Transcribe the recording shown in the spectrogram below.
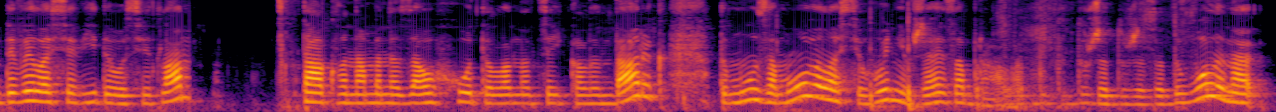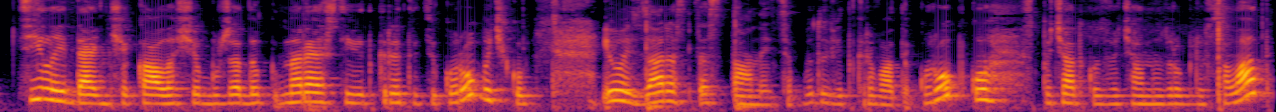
Дивилася відео Світлани. Так, вона мене заохотила на цей календарик, тому замовила, сьогодні вже забрала. Буду дуже-дуже задоволена. Цілий день чекала, щоб уже до, нарешті відкрити цю коробочку. І ось зараз це станеться. Буду відкривати коробку. Спочатку, звичайно, зроблю салат,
